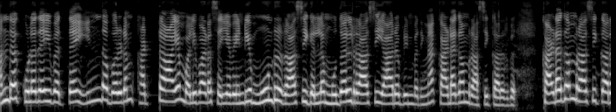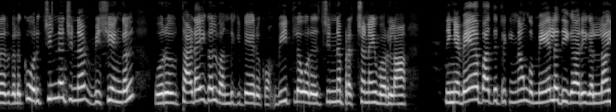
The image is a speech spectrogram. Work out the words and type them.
அந்த குலதெய்வத்தை இந்த வருடம் கட்டாயம் வழிபாட செய்ய வேண்டிய மூன்று ராசிகளில் முதல் ராசி யார் அப்படின்னு பார்த்தீங்கன்னா கடகம் ராசிக்காரர்கள். கடகம் ராசிக்காரர்களுக்கு ஒரு சின்ன சின்ன விஷயங்கள் ஒரு தடைகள் வந்துக்கிட்டே இருக்கும். வீட்டில் ஒரு சின்ன பிரச்சனை வரலாம். நீங்கள் வேலை பார்த்துட்ருக்கீங்கன்னா உங்கள் மேலதிகாரிகள்லாம்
